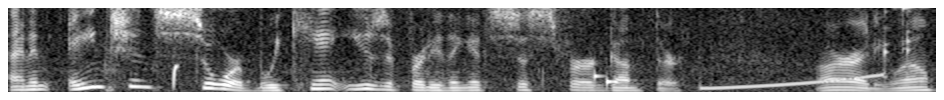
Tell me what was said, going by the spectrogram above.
And an ancient sword, but we can't use it for anything. It's just for Gunther. Alrighty, well.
